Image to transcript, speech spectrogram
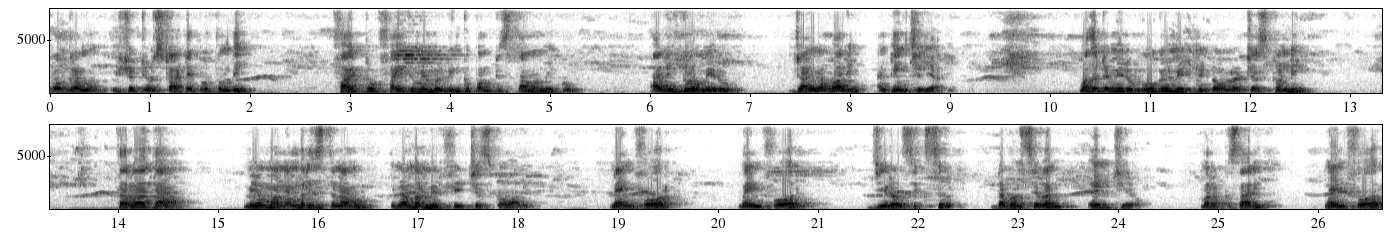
ప్రోగ్రాము ఈ షెడ్యూల్ స్టార్ట్ అయిపోతుంది. ఫైవ్ టు ఫైవ్కి మేము లింక్ పంపిస్తాము మీకు. ఆ లింక్లో మీరు జాయిన్ అవ్వాలి అంటే ఏం చేయాలి? మొదట మీరు గూగుల్ మీట్ని డౌన్లోడ్ చేసుకోండి. తర్వాత మేము మా నెంబర్ ఇస్తున్నాము. ఈ నెంబర్ మీరు ఫీడ్ చేసుకోవాలి. Nine four nine four zero six double seven eight zero. మరొకసారి nine four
